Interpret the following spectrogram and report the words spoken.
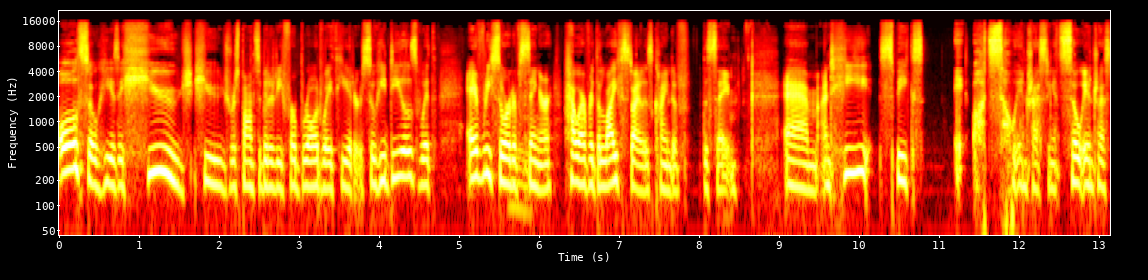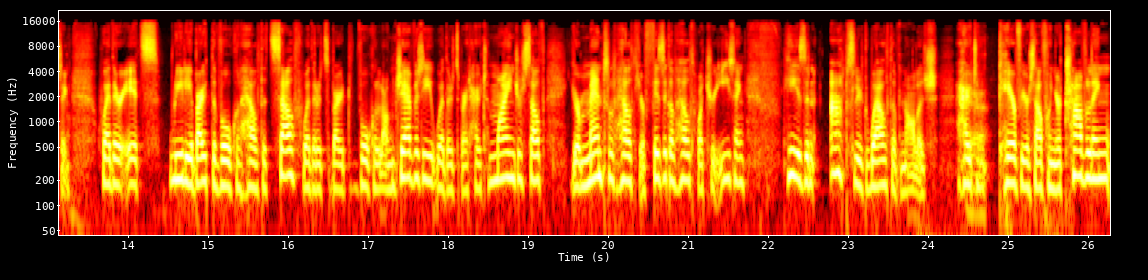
Also, he has a huge, huge responsibility for Broadway theatres. So he deals with every sort of singer. However, the lifestyle is kind of the same. Um, and he speaks it, oh, it's so interesting. It's so interesting. Whether it's really about the vocal health itself, whether it's about vocal longevity, whether it's about how to mind yourself, your mental health, your physical health, what you're eating. He is an absolute wealth of knowledge. How to care for yourself when you're traveling,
